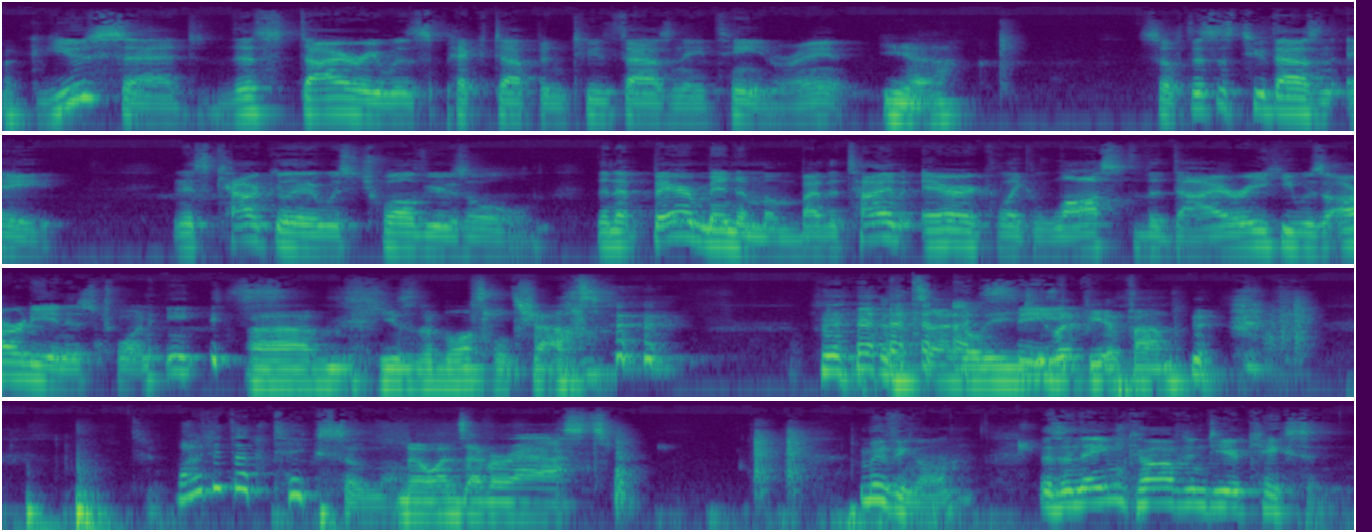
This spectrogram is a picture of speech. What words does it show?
Okay. You said this diary was picked up in 2018, right? Yeah. So if this is 2008 and his calculator was 12 years old, then at bare minimum, by the time Eric like lost the diary, he was already in his 20s. Um, he's an immortal child. Eternally, he's like Peter Pan. Why did that take so long? no one's ever asked. Moving on. There's a name carved into your casing.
